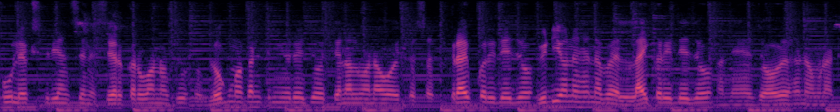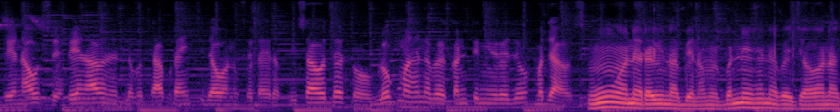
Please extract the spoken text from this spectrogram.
ફૂલ એક્સપિરિયન્સ છે ને શેર કરવાનો છું. તો બ્લોગમાં કન્ટિન્યુ રહેજો ચેનલમાં ના હોય તો સબસ્ક્રાઇબ કરી દેજો. વિડીયોને છે ને ભાઈ લાઈક કરી દેજો. અને જો હવે હેને હમણાં ટ્રેન આવશે ટ્રેન આવે ને એટલે પછી આપણે અહીંથી જવાનું છે ડાયરેક્ટ વિસાવદર. તો બ્લોગમાં છે ને ભાઈ કન્ટિન્યુ રહેજો, મજા આવશે. હું અને રવિના બેન અમે બંને હેને ભાઈ જવાના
